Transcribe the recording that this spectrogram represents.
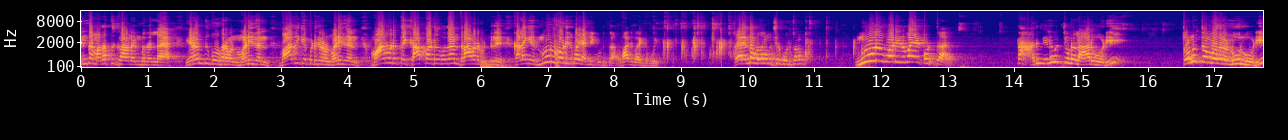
எந்த மதத்துக்காரன் என்பதல்ல. இறந்து போகிறவன் மனிதன் பாதிக்கப்படுகிறவன் மனிதன். மானுடத்தை காப்பாற்றுவதுதான் திராவிடம் என்று கலைஞர் நூறு கோடி ரூபாய் அள்ளி கொடுத்தார். வாஜ்பாய்க்கு போய். வேற எந்த முதலமைச்சர் கொடுத்தான் நூறு கோடி ரூபாயை கொடுத்தார். அறுபது எழுபத்தி ஒன்றில் ஆறு கோடி தொண்ணூத்தி நூறு கோடி.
